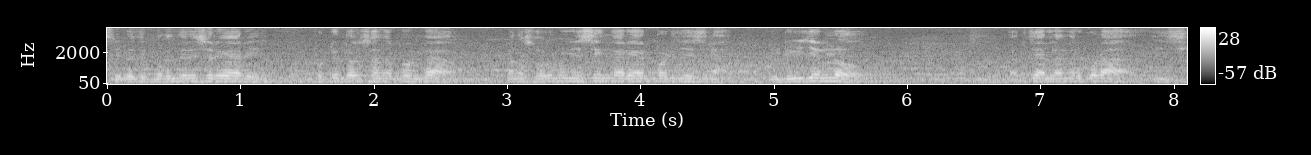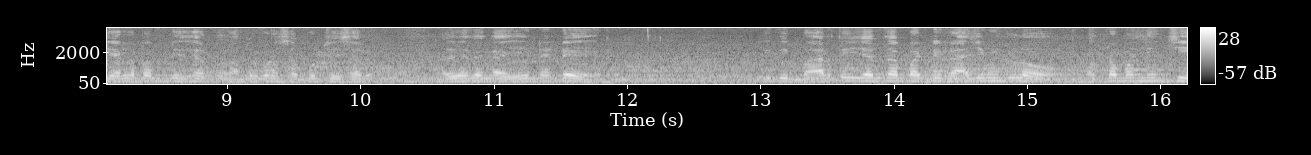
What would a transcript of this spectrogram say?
శ్రీమతి పురంధరేశ్వరి గారి పుట్టినరోజు సందర్భంగా మన సుబ్రహ్మణ్య సింగ్ గారు ఏర్పాటు చేసిన ఈ డివిజన్లో పరిచయాలందరూ కూడా ఈ షేర్ల పంపిణీ చేసిన అందరూ కూడా సపోర్ట్ చేశారు. అదేవిధంగా ఏంటంటే ఇది భారతీయ జనతా పార్టీ రాజమండ్రిలో మొట్టమొదటి నుంచి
